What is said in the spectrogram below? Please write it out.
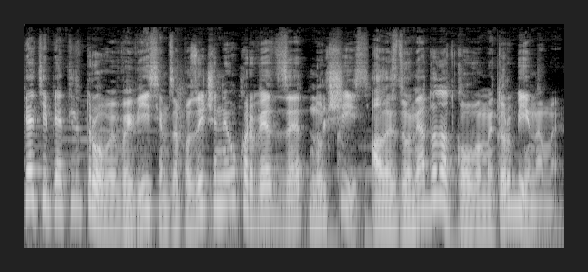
5,5-літровий V8 запозичений у Corvette Z06, але з двома додатковими турбінами.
